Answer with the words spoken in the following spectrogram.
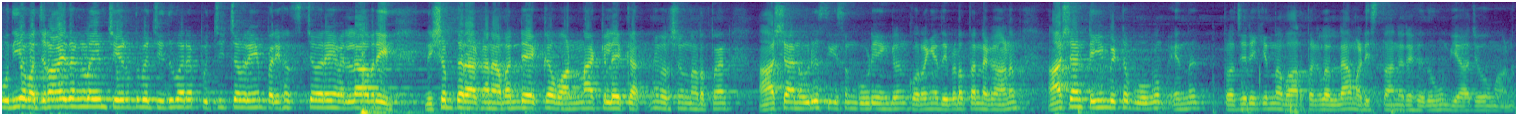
പുതിയ വജ്രായുധങ്ങളെയും ചേർത്ത് വെച്ച് ഇതുവരെ പുച്ഛിച്ചവരെയും പരിഹസിച്ചവരെയും എല്ലാവരെയും നിശബ്ദരാക്കാൻ അവന്റെയൊക്കെ വണ്ണാക്കിലേക്ക് അഗ്നിവർഷം നടത്താൻ ആശാൻ ഒരു സീസൺ കൂടിയെങ്കിലും കുറഞ്ഞത് ഇവിടെ തന്നെ കാണും. ആശാൻ ടീം വിട്ടു പോകും എന്ന് പ്രചരിക്കുന്ന വാർത്തകളെല്ലാം അടിസ്ഥാനരഹിതവും വ്യാജവുമാണ്.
